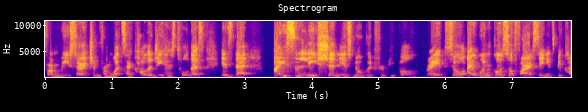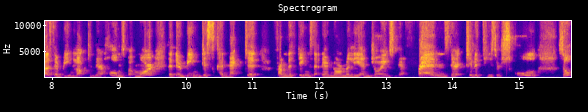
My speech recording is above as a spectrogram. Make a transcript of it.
from research and from what psychology has told us is that isolation is no good for people, right? So I wouldn't go so far as saying it's because they're being locked in their homes, but more that they're being disconnected from the things that they're normally enjoying, so their friends, their activities, their school. So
